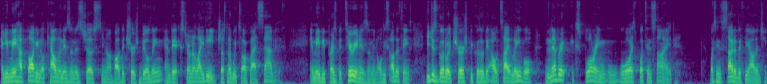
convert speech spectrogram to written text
And you may have thought, you know, Calvinism is just, you know, about the church building and the external ID, just like we talked last Sabbath and maybe Presbyterianism and all these other things. You just go to a church because of the outside label, never exploring what's, what's inside, what's inside of the theology,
